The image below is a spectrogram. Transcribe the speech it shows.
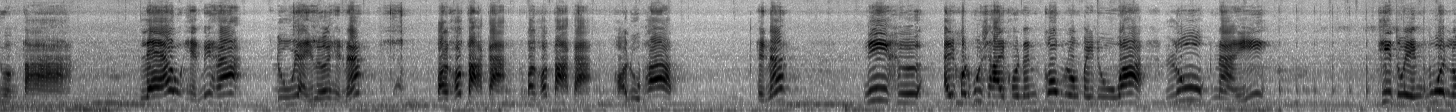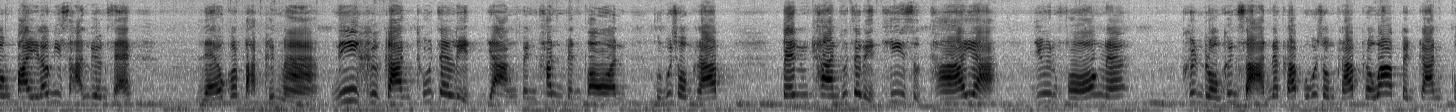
ดวงตา แล้วเห็นไหมฮะ ดูใหญ่เลยเห็นไหมตอนเขาตากอะตอนเขาตากอะขอดูภาพ เห็นไหมนี่คือไอ้คนผู้ชายคนนั้นก้มลงไปดูว่า ลูกไหน ที่ตัวเองบ้วนลงไปแล้วมีสารเรืองแสง แล้วก็ตักขึ้นมา นี่คือการทุจริตอย่างเป็นขั้นเป็นตอน คุณผู้ชมครับ เป็นการทุจริตที่สุดท้ายอะยื่นฟ้องนะ ขึ้นโรงขึ้นศาลนะครับคุณผู้ชมครับ เพราะว่าเป็นการโก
